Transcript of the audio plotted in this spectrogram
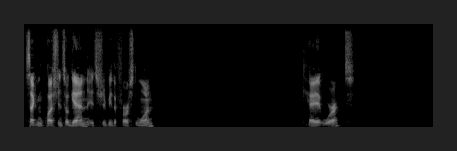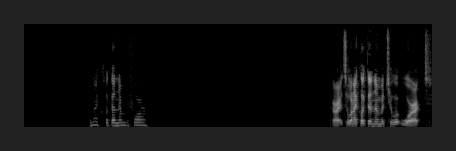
Second question, so again, it should be the first one. Okay, it worked. Didn't I click on number four? Alright, so when I clicked on number two, it worked.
